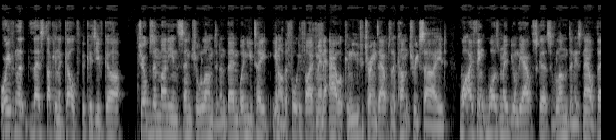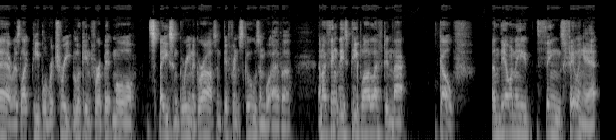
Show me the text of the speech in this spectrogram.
or even that they're stuck in a gulf because you've got jobs and money in central London, and then when you take, you know, the 45 minute hour commuter trains out to the countryside, what I think was maybe on the outskirts of London is now there as like people retreat looking for a bit more space and greener grass and different schools and whatever. And I think these people are left in that gulf, and the only things filling it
